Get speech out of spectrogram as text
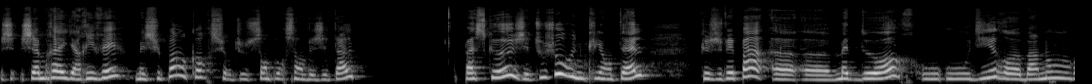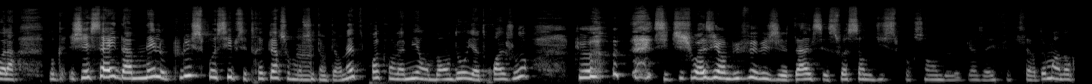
j'aimerais y arriver, mais je suis pas encore sur du 100% végétal parce que j'ai toujours une clientèle que je vais pas euh, euh, mettre dehors ou, ou dire euh, ben non voilà donc j'essaye d'amener le plus possible c'est très clair sur mon mmh. site internet je crois qu'on l'a mis en bandeau il y a trois jours que si tu choisis un buffet végétal c'est 70% de gaz à effet de serre de moins donc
